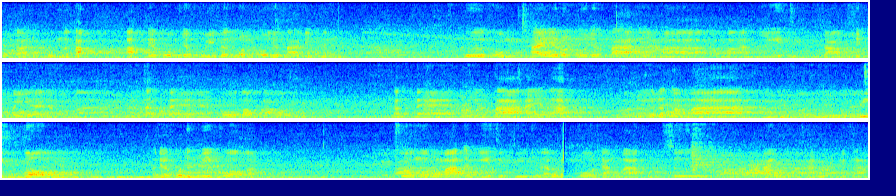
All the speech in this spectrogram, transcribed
วงการลูกทุ่งนะครับอะเดี๋ยวผมจะคุยเรื่องรถโตโยต้านิดหนึ่งคือผมใช้รถโตโยต้านี่มาประมาณ 20-30 ปีได้แล้วประมาณตั้งแต่ตัวเก่าๆตั้งแต่โตโยต้าไฮรัก แล้วก็มาวีโก้ตอนนี้พูดถึงวีโก้ก่อน ช่วงเมื่อประมาณตั้ง20 ปีที่แล้ววีโก้ดังมาก ผมซื้อไปหนึ่งคันรถปิกอัพ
